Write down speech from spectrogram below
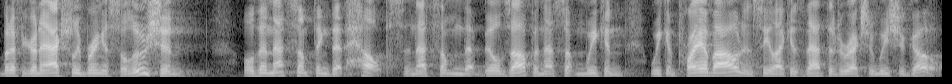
But if you're going to actually bring a solution, well, then that's something that helps, and that's something that builds up, and that's something we can we can pray about and see, like, is that the direction we should go?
